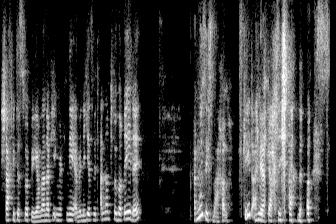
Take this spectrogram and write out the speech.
Schaffe ich das wirklich? Und dann habe ich gedacht, nee, wenn ich jetzt mit anderen drüber rede, dann muss ich es machen. Es geht eigentlich ja. gar nicht anders.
